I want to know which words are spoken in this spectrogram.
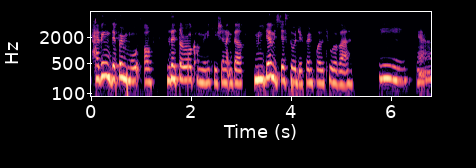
having different modes of literal communication. Like the medium is just so different for the two of us. Mm. Yeah.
